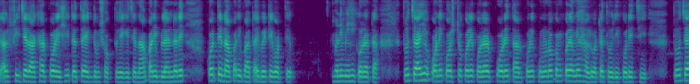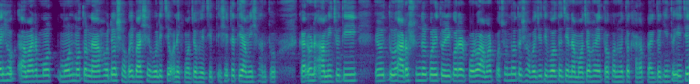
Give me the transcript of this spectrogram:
ডাল ফ্রিজে রাখার পরে সেটা তো একদম শক্ত হয়ে গেছে। না পারি ব্লেন্ডারে করতে, না পারি বাটায় বেটে করতে মানে মিহি করাটা। তো যাই হোক, অনেক কষ্ট করে করার পরে তারপরে কোনো রকম করে আমি হালুয়াটা তৈরি করেছি। তো যাই হোক, আমার মন মতো না হলেও সবাই বাসায় বলেছে অনেক মজা হয়েছে। সেটাতে আমি শান্ত। কারণ আমি যদি তো আরও সুন্দর করে তৈরি করার পরও আমার পছন্দ হতো, সবাই যদি বলতো যে, না, মজা হয়নি, তখন হয়তো খারাপ লাগতো। কিন্তু এই যে,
